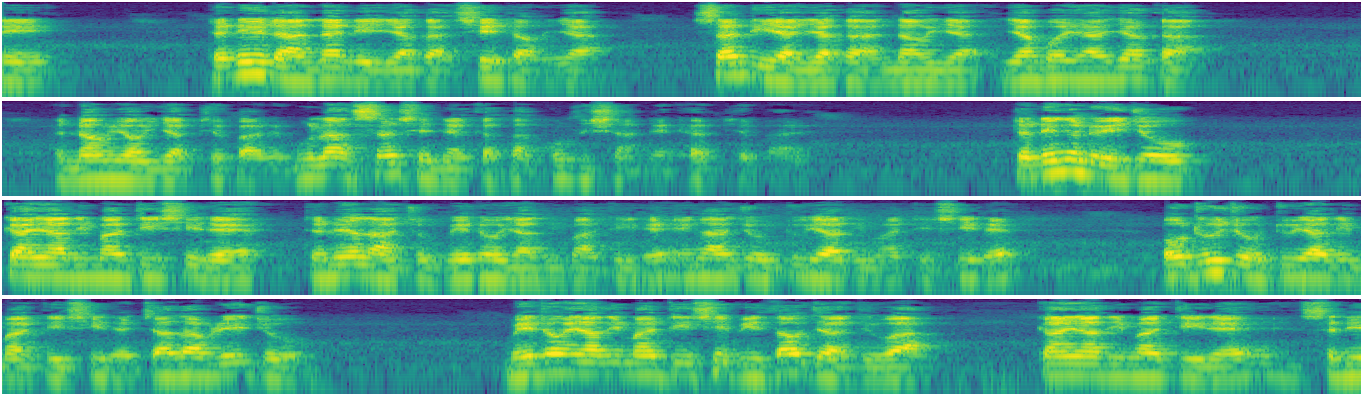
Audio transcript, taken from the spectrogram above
နေတနေ့တာလက်နေရက်ကရှေ့တောင်ရစန္ဒီယာရက်က အနောက်ရက်ရံပေါ်ရာရက်ကအနောက်ရောက်ရက်ဖြစ်ပါတယ်မူလဆန်းရှင်တဲ့ကကဘုဒ္ဓရှာနဲ့ထပ်ဖြစ်ပါတယ်တနင်္ဂနွေကျုံကံယာဒီမှာတည်ရှိတယ်တနင်္လာကျုံမေတော်ယာဒီမှာတည်တယ်အင်္ဂါကျုံတူယာဒီမှာတည်ရှိတယ်ဗုဒ္ဓကျုံတူယာဒီမှာတည်ရှိတယ်ဇာတာပရိကျုံမေတော်ယာဒီမှာတည်ရှိပြီးတောက်ကြကျုံက ကံယာဒီမှာတည်တယ်စနေ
